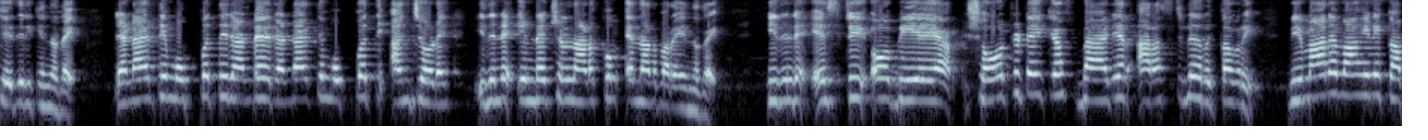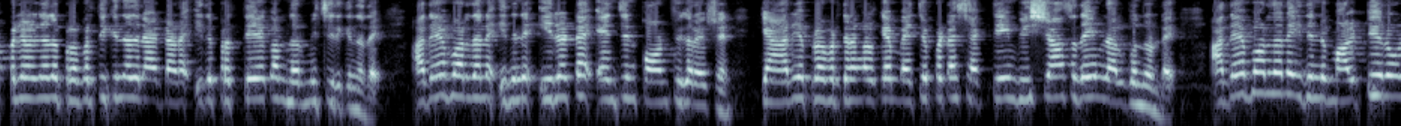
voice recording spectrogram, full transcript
ചെയ്തിരിക്കുന്നത്. രണ്ടായിരത്തി മുപ്പത്തി രണ്ട് രണ്ടായിരത്തി മുപ്പത്തി അഞ്ചോടെ ഇതിന്റെ ഇൻഡക്ഷൻ നടക്കും എന്നാണ് പറയുന്നത്. ഇതിന്റെ S T O B A R short take off barrier arrested recovery വിമാനവാഹിനി കപ്പലുകളിൽ നിന്ന് പ്രവർത്തിക്കുന്നതിനായിട്ടാണ് ഇത് പ്രത്യേകം നിർമ്മിച്ചിരിക്കുന്നത്. അതേപോലെ തന്നെ ഇതിന്റെ ഇരട്ട എഞ്ചിൻ കോൺഫിഗറേഷൻ കാരിയർ പ്രവർത്തനങ്ങൾക്ക് മെച്ചപ്പെട്ട ശക്തിയും വിശ്വാസതയും നൽകുന്നുണ്ട്. അതേപോലെ തന്നെ ഇതിന്റെ മൾട്ടി റോൾ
